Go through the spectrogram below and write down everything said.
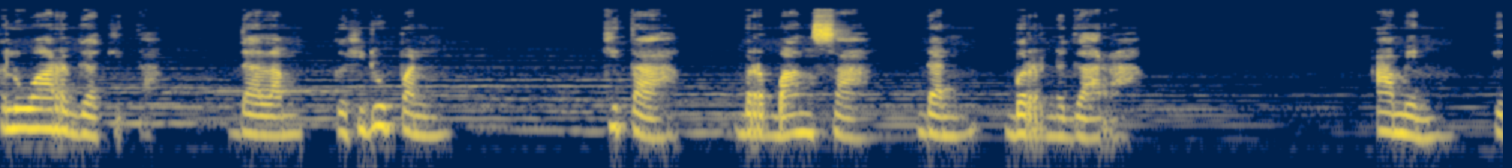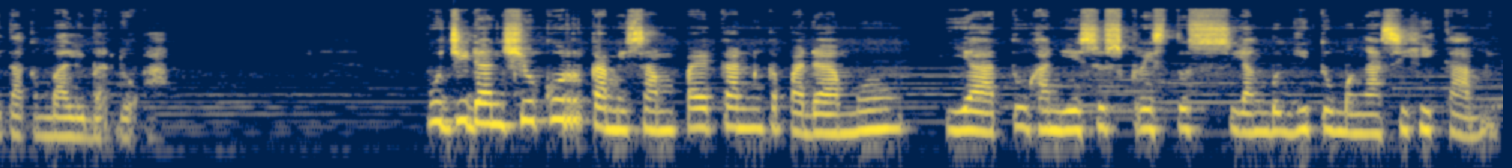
keluarga kita, dalam kehidupan kita berbangsa dan bernegara. Amin. Kita kembali berdoa. Puji dan syukur kami sampaikan kepadamu Ya Tuhan Yesus Kristus yang begitu mengasihi kami.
